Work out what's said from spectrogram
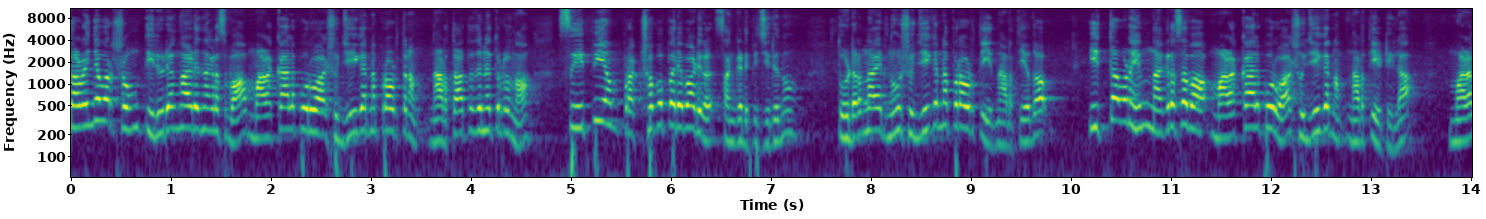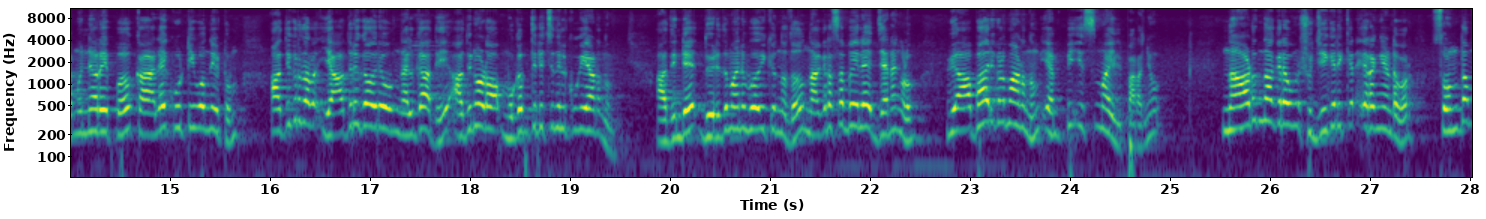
കഴിഞ്ഞ വർഷവും തിരൂരങ്ങാടി നഗരസഭ മഴക്കാലപൂർവ ശുചീകരണ പ്രവർത്തനം നടത്താത്തതിനെ തുടർന്ന് സി പി എം പ്രക്ഷോഭ പരിപാടികൾ സംഘടിപ്പിച്ചിരുന്നു. തുടർന്നായിരുന്നു ശുചീകരണ പ്രവൃത്തി നടത്തിയത്. ഇത്തവണയും നഗരസഭ മഴക്കാലപൂർവ ശുചീകരണം നടത്തിയിട്ടില്ല. മഴ മുന്നറിയിപ്പ് കാലെ കൂട്ടി വന്നിട്ടും അധികൃതർ യാതൊരു ഗൗരവവും നൽകാതെ അതിനോട് മുഖം തിരിച്ചു നിൽക്കുകയാണെന്നും അതിന്റെ ദുരിതമനുഭവിക്കുന്നത് നഗരസഭയിലെ ജനങ്ങളും വ്യാപാരികളുമാണെന്നും എം പി ഇസ്മായിൽ പറഞ്ഞു. നാടും നഗരവും ശുചീകരിക്കാൻ ഇറങ്ങേണ്ടവർ സ്വന്തം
